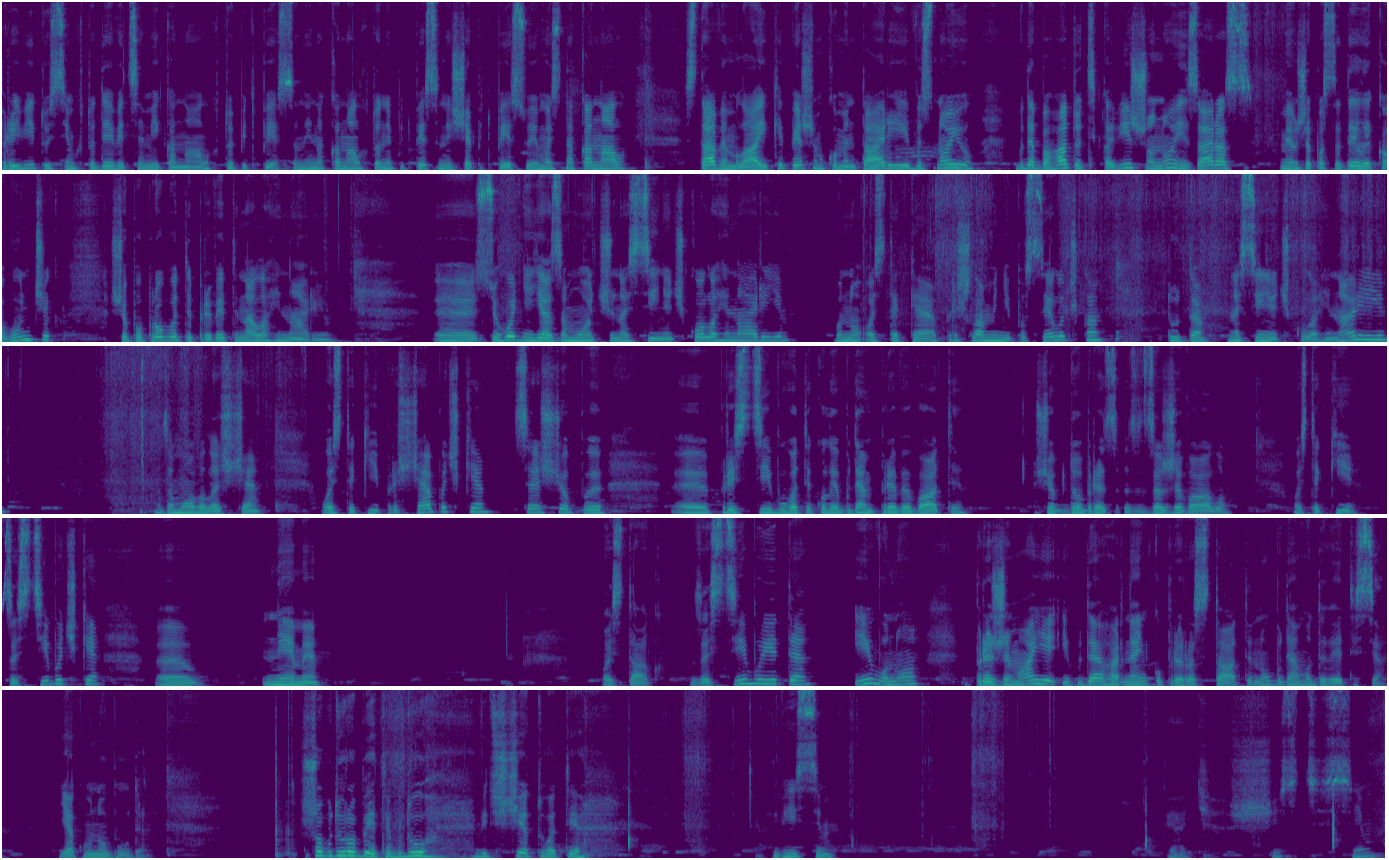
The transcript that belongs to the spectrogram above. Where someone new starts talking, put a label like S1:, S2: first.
S1: Привіт усім, хто дивиться мій канал, хто підписаний на канал, хто не підписаний, ще підписуємось на канал. Ставимо лайки, пишемо коментарі. Весною буде багато цікавішого. Ну і зараз ми вже посадили кавунчик, щоб попробувати привити на лагінарію. Е, сьогодні я замочу насіннячко лагінарії. Воно ось таке. Прийшла мені посилочка. Тут насіннячко лагінарії. Замовила ще ось такі прищепочки. Це щоб е, пристібувати, коли будемо прививати, щоб добре заживало. Ось такі застібочки. Е, ними ось так застібуєте, і воно прижимає і буде гарненько приростати. Ну, будемо дивитися, як воно буде. Що буду робити? Буду відщитувати 8, 5, 6, 7,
